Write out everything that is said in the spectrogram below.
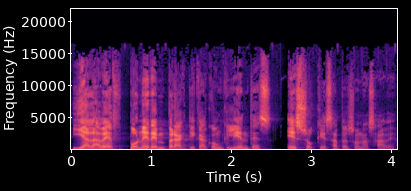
y a la vez poner en práctica con clientes eso que esa persona sabe.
